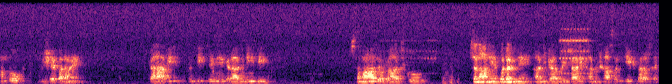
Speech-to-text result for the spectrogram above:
हम लोग विषय पर आए। कहा भी संजीत देने की राजनीति, समाज और राज को चलाने, बदलने आदि का वैचारिक अनुशासन एक तरफ़ है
